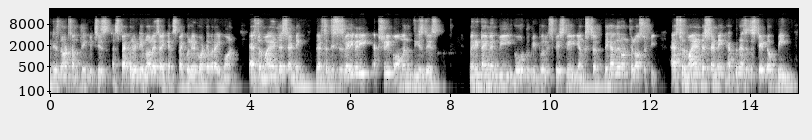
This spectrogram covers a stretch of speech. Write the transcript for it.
it is not something which is a speculative knowledge. I can speculate whatever i want. As per my understanding that's a, this is very very actually common these days. Many time when we go to people especially youngster they have their own philosophy. As per my understanding happiness is a state of being.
